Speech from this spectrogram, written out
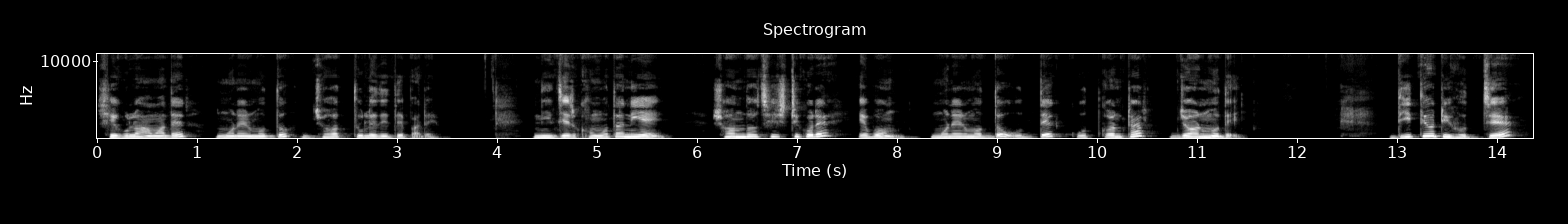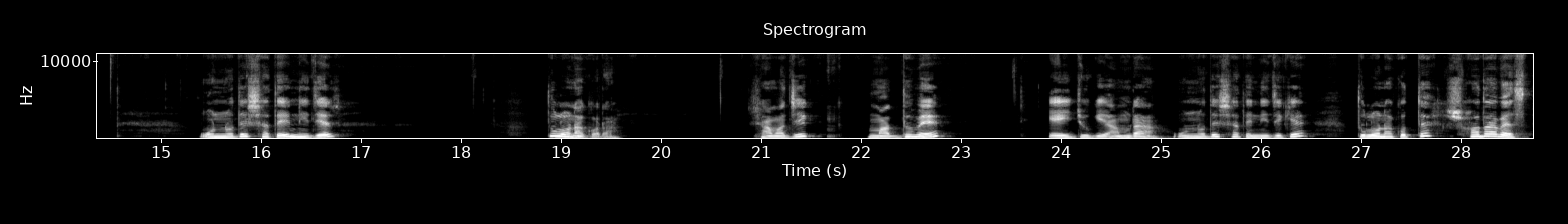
সেগুলো আমাদের মনের মধ্যে ঝড় তুলে দিতে পারে। নিজের ক্ষমতা নিয়ে সন্দেহ সৃষ্টি করে এবং মনের মধ্যে উদ্বেগ, উৎকণ্ঠার জন্ম দেয়। দ্বিতীয়টি হচ্ছে অন্যদের সাথে নিজের তুলনা করা। সামাজিক মাধ্যমে এই যুগে আমরা অন্যদের সাথে নিজেকে তুলনা করতে সদা ব্যস্ত।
